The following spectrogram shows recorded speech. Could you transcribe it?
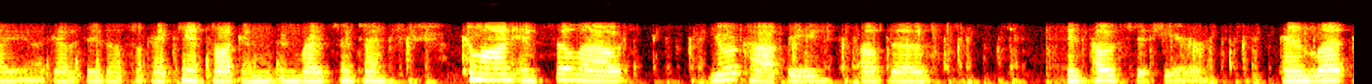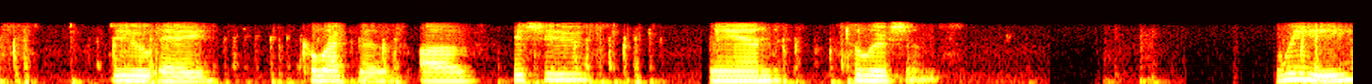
I, I got to do this. Okay, I can't talk and, and write at the same time. Come on and fill out your copy of this and post it here. And let's do a collective of issues and solutions. We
